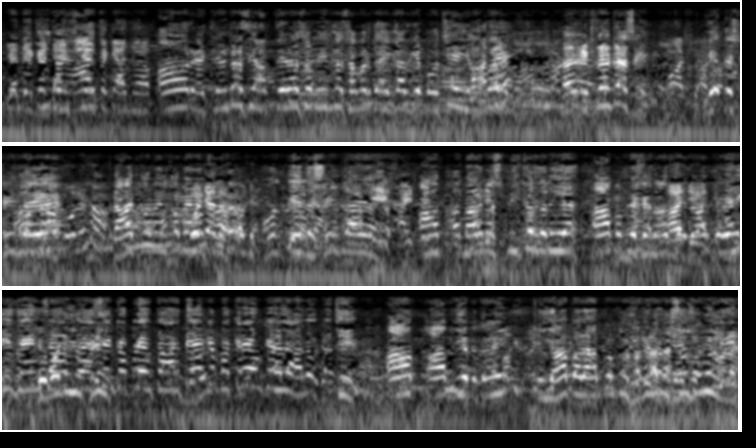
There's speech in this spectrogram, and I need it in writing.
देखें और एजेंडा से आप तेरह सौ मील का सफ़र तय करके पहुँचे यहाँ पर एटलांटा से ये तशरीफ़ लाए हैं। रात को इनको ये तशरीफ़ लाए हैं। आप हमारे पास स्पीकर तो नहीं है। आप अपने ख्याल you think? कपड़े उतारते हैं कि बकरे उनके हलाल हो जाते जी आप आप ये बताएँ कि यहाँ पर आपको कोई खतरा महसूस नहीं हो रहा है?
